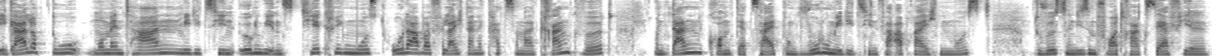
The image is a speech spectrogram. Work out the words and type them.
Egal, ob du momentan Medizin irgendwie ins Tier kriegen musst oder aber vielleicht deine Katze mal krank wird und dann kommt der Zeitpunkt, wo du Medizin verabreichen musst. Du wirst in diesem Vortrag sehr viel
